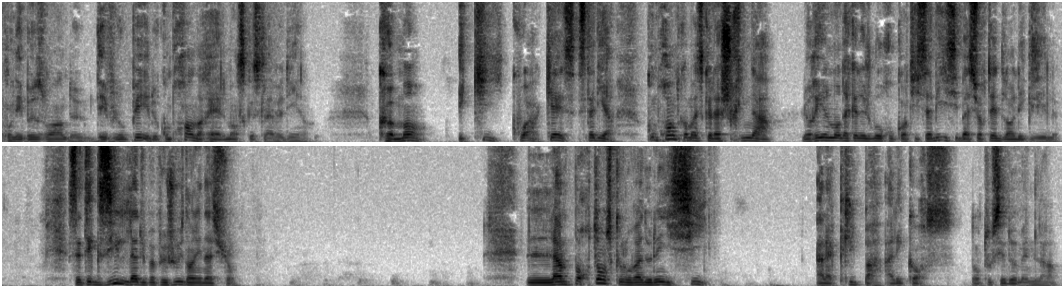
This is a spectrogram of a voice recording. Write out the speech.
qu'on ait besoin de développer et de comprendre réellement ce que cela veut dire. Comment et qui, quoi, qu'est-ce? C'est-à-dire comprendre comment est-ce que la shrina, le rayonnement d'Akadosh Baruch quand il s'habille ici-bas sur tête dans l'exil. Cet exil-là du peuple juif dans les nations l'importance que l'on va donner ici à la clipa, à l'écorce, dans tous ces domaines-là,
